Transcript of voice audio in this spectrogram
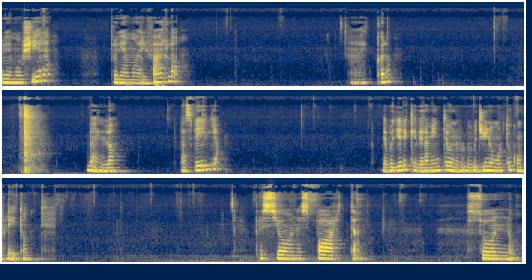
proviamo a uscire proviamo a rifarlo ah, eccolo bello la sveglia devo dire che è veramente un orologino molto completo pressione sport sonno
